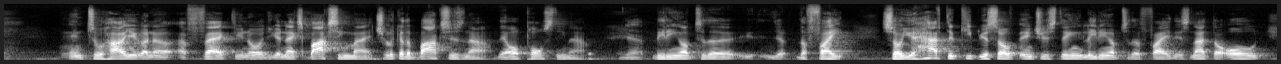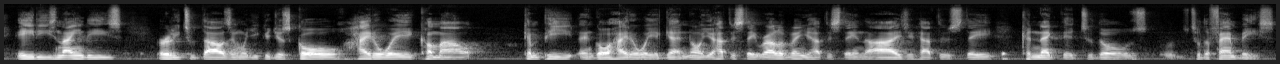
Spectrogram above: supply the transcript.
into how you're gonna affect, you know, your next boxing match. Look at the boxers now; they're all posting now, Yeah. leading up to the the, the fight. So you have to keep yourself interesting leading up to the fight. It's not the old '80s, '90s, early 2000 when you could just go hide away, come out, compete, and go hide away again. No, you have to stay relevant. You have to stay in the eyes. You have to stay connected to those to the fan base.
